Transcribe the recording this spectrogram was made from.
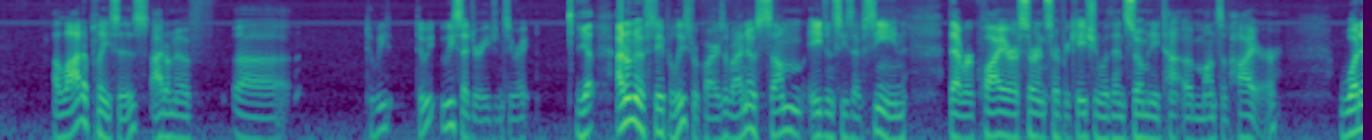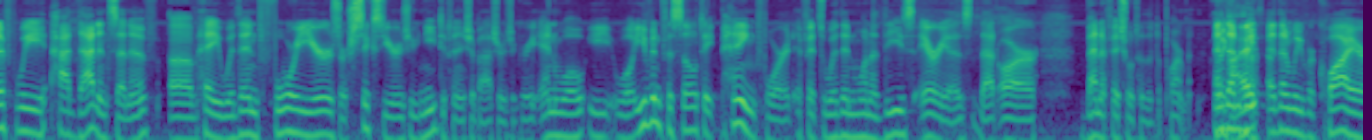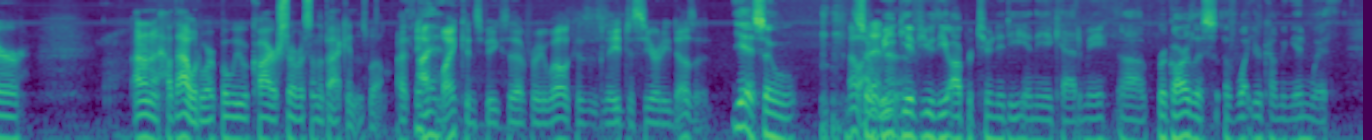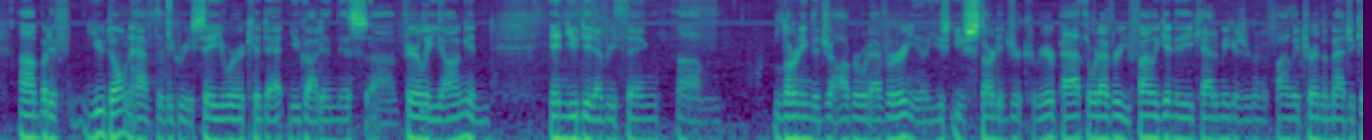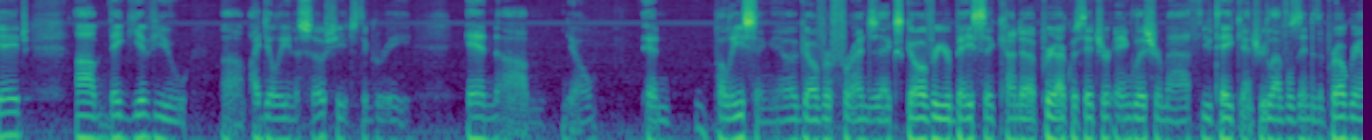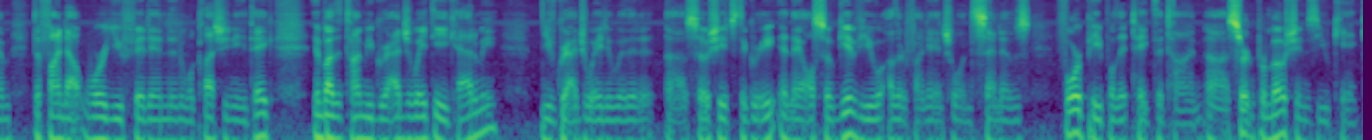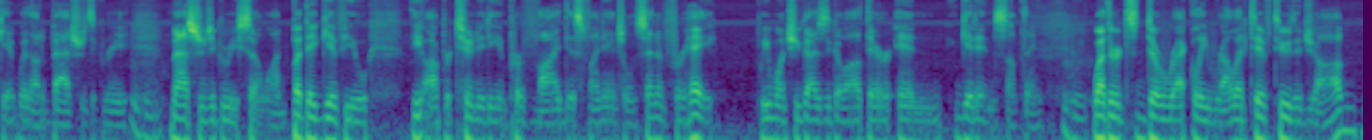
A lot of places, I don't know if uh, do we do we we said your agency right? Yep. I don't know if state police requires it, but I know some agencies I've seen that require a certain certification within so many ti uh, months of hire. What if we had that incentive of hey, within four years or six years, you need to finish a bachelor's degree, and we'll e- we'll even facilitate paying for it if it's within one of these areas that are beneficial to the department, and then we, and then we require. I don't know how that would work, but we require service on the back end as well. I think I- Mike can speak to that pretty well because his agency already does it. Yeah. So, Oh, so we give you the opportunity in the academy, uh, regardless of what you're coming in with. Uh, but if you don't have the degree, say you were a cadet and you got in this uh, fairly young and and you did everything, um, learning the job or whatever, you know, you you started your career path or whatever. You finally get into the academy because you're going to finally turn the magic age. Um, they give you uh, ideally an associate's degree in um, you know in policing. You know, go over forensics, go over your basic kind of prerequisites, your English or math. You take entry levels into the program to find out where you fit in and what class you need to take. And by the time you graduate the academy, you've graduated with an uh, associate's degree, and they also give you other financial incentives for people that take the time. Uh, certain promotions you can't get without a bachelor's degree, master's degree, so on. But they give you the opportunity and provide this financial incentive for, hey, we want you guys to go out there and get it in something, Mhm. whether it's directly relative to the job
